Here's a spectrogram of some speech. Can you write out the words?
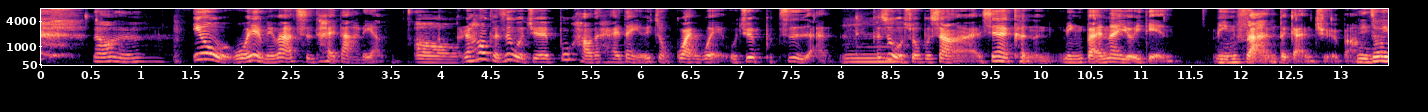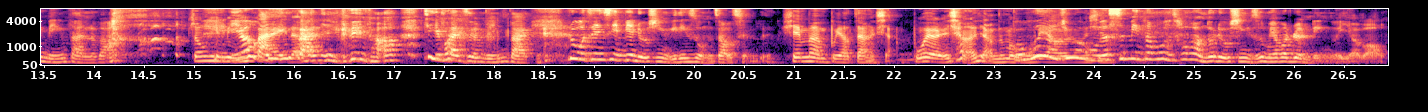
然后呢？因为我我也没办法吃太大量。哦。然后，可是我觉得不好的海胆有一种怪味，我觉得不自然。嗯。可是我说不上来，现在可能明白那有一点明矾的感觉吧。你终于明矾了吧？终于明白了。明白，你可以把它替换成明白。如果这件事情变流行语，一定是我们造成的。千万不要这样想，不会有人想要想这么无聊的就我们的生命当中超多很多流行语，只是我们要不要认领而已，好不好？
